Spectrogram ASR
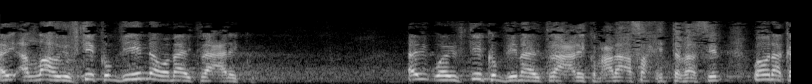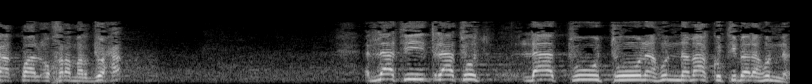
أي الله يفتيكم فيهن وما يتلى عليكم. أي ويفتيكم فيما يتلى عليكم على أصح التفاسير وهناك أقوال أخرى مرجوحة. لا لا توتونهن ما كتب لهن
